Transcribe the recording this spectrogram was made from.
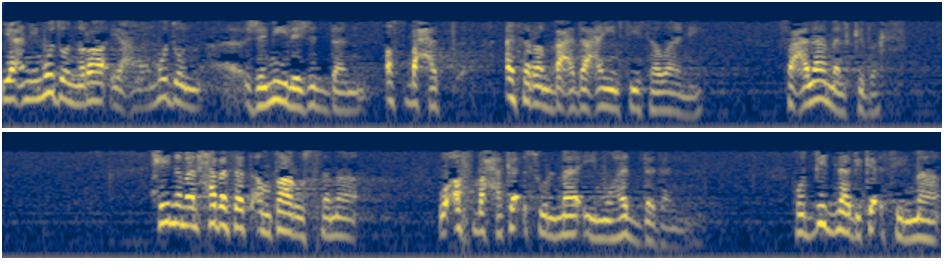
يعني مدن رائعة مدن جميلة جدا أصبحت أثرا بعد عين في ثواني. فعلام الكبر. حينما انحبست أمطار السماء وأصبح كأس الماء مهددا هددنا بكأس الماء.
